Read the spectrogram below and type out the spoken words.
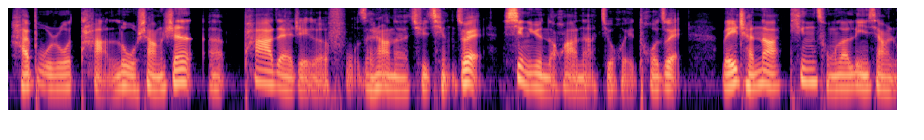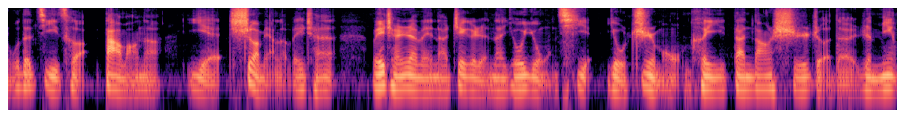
还不如袒露上身，呃，趴在这个斧子上呢去请罪。幸运的话呢，就会脱罪。微臣呢，听从了蔺相如的计策，大王呢也赦免了微臣。微臣认为呢，这个人呢有勇气、有智谋，可以担当使者的任命。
